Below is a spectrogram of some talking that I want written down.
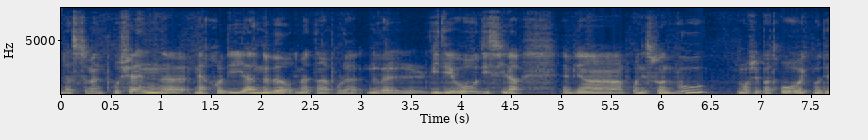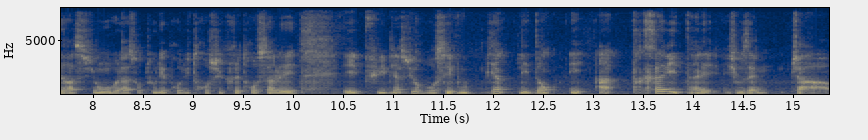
la semaine prochaine, mercredi à 9h du matin pour la nouvelle vidéo. D'ici là, eh bien, prenez soin de vous. Mangez pas trop, avec modération, voilà, surtout les produits trop sucrés, trop salés. Et puis, bien sûr, brossez-vous bien les dents. Et à très vite. Allez, je vous aime. Ciao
